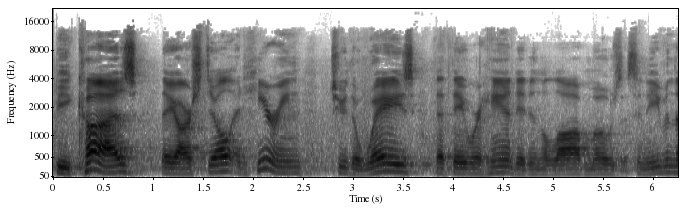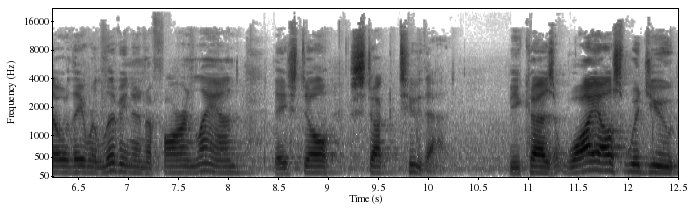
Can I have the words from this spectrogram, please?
Because they are still adhering to the ways that they were handed in the law of Moses. And even though they were living in a foreign land, they still stuck to that. Because why else would you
